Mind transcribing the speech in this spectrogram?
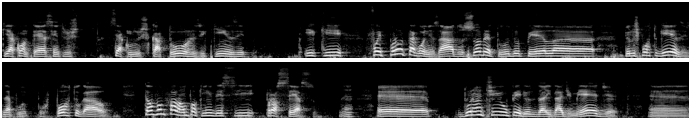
que acontece entre os séculos 14 e 15 e que foi protagonizado, sobretudo, pela, pelos portugueses, né? por, por Portugal. Então vamos falar um pouquinho desse processo. Né? É, durante o período da Idade Média, é,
